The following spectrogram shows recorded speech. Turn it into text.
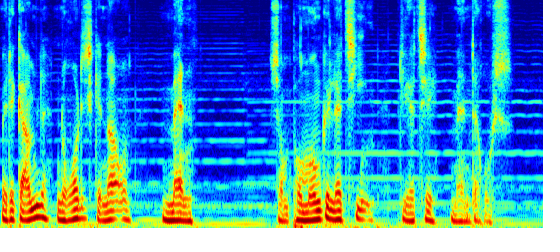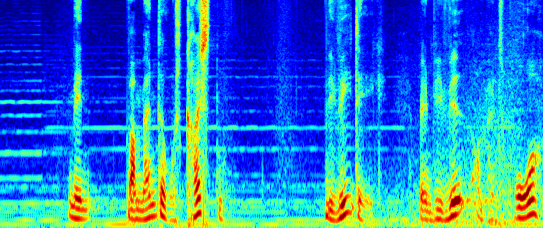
med det gamle nordiske navn Man, som på munkelatin bliver til Manderus. Men var Manderus kristen? Vi ved det ikke, men vi ved om hans bror,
